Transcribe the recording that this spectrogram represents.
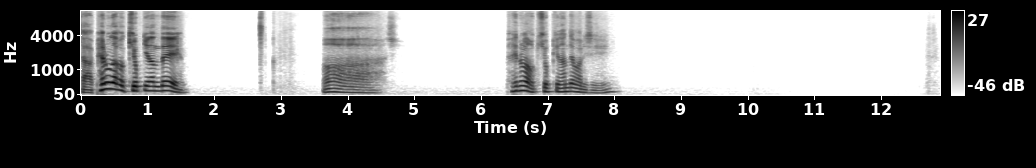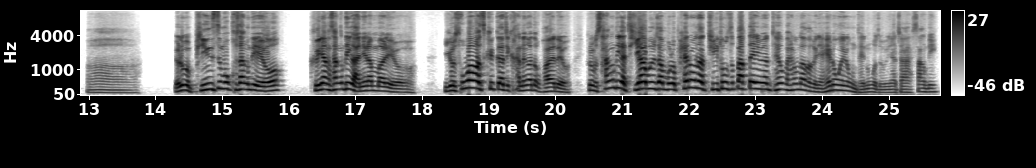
자, 페로나가 귀엽긴 한데, 아, 페로나가 귀엽긴 한데 말이지. 아, 여러분 빈스모크 상대예요. 그냥 상대가 아니란 말이에요. 이거 소바 마스크까지 가능하다고 봐야 돼요. 그럼 상대가 디아블 잠보로 페로나 뒤통수 빡 때리면 테오 페로나가 그냥 해롱해롱 되는 거죠. 그냥 자 상대.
